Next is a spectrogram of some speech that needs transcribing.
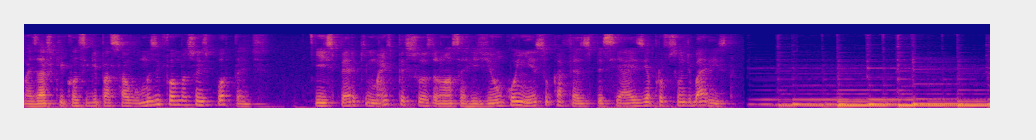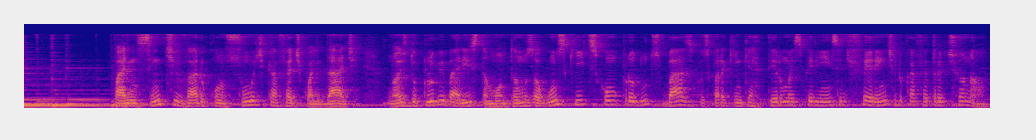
mas acho que consegui passar algumas informações importantes. E espero que mais pessoas da nossa região conheçam cafés especiais e a profissão de barista. Para incentivar o consumo de café de qualidade, nós do Clube Barista montamos alguns kits com produtos básicos para quem quer ter uma experiência diferente do café tradicional.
